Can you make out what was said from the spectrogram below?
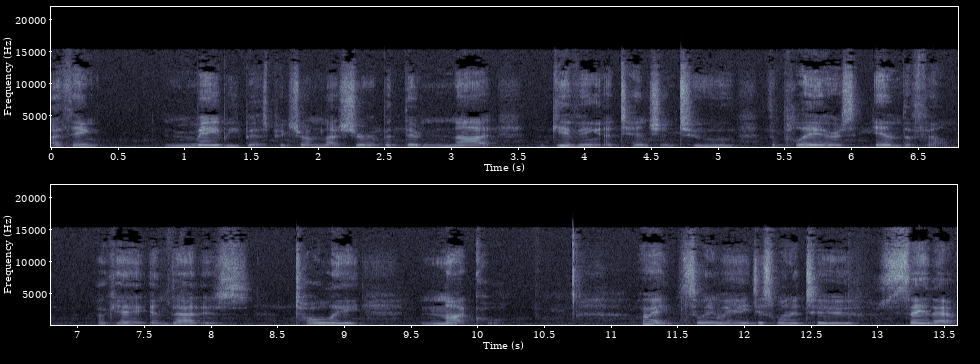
I think, maybe Best Picture, I'm not sure, but they're not giving attention to the players in the film, okay? And that is totally not cool. All right, so anyway, I just wanted to say that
